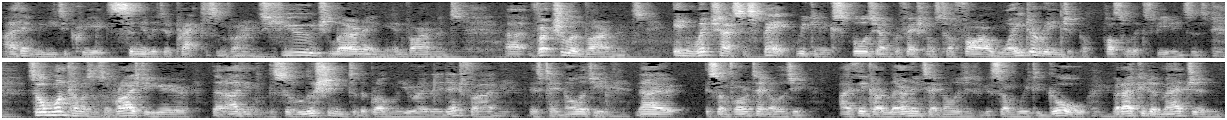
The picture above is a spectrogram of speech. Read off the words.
I think we need to create simulated practice environments, huge learning environments, uh, virtual environments, in which I suspect we can expose young professionals to a far wider range of possible experiences. Mm. So it won't come as a surprise to hear that I think the solution to the problem you rightly identify mm. is technology. Mm. Now, it's some foreign technology. I think our learning technology has got some way to go, mm. but I could imagine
